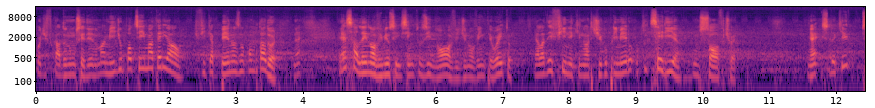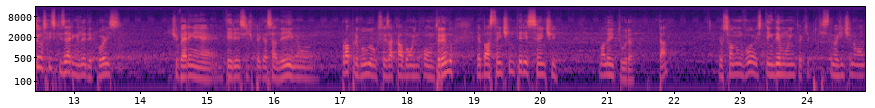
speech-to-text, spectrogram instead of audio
codificado num CD, numa mídia, ou pode ser imaterial, que fica apenas no computador. Né? Essa lei 9609 de 98, ela define aqui no artigo 1 o que seria um software. Né? Isso daqui, se vocês quiserem ler depois, tiverem é, interesse de pegar essa lei no próprio Google, vocês acabam encontrando, é bastante interessante uma leitura, tá? Eu só não vou estender muito aqui, porque senão a gente não,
